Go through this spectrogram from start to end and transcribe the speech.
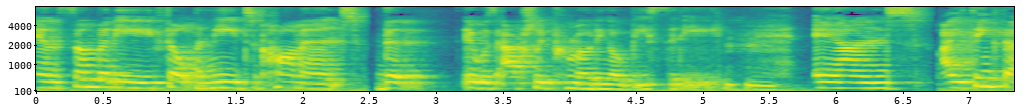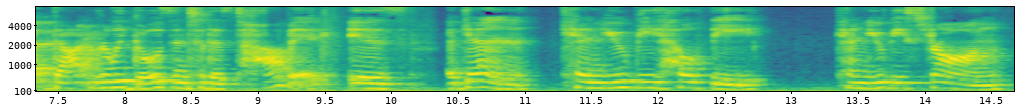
and somebody felt the need to comment that it was actually promoting obesity. Mm-hmm. And I think that that really goes into this topic is again, can you be healthy? Can you be strong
